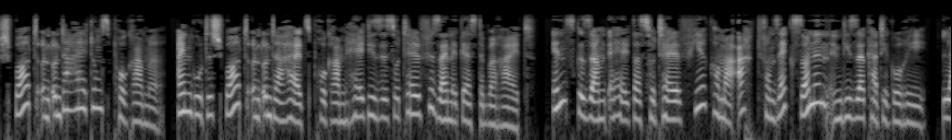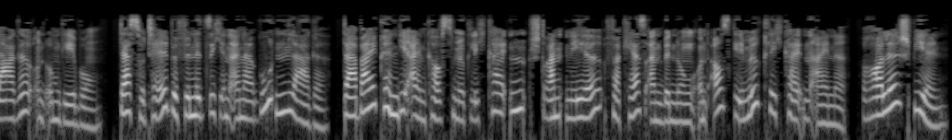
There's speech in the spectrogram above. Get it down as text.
Sport- und Unterhaltungsprogramme Ein gutes Sport- und Unterhaltsprogramm hält dieses Hotel für seine Gäste bereit. Insgesamt erhält das Hotel 4,8 von 6 Sonnen in dieser Kategorie. Lage und Umgebung Das Hotel befindet sich in einer guten Lage. Dabei können die Einkaufsmöglichkeiten, Strandnähe, Verkehrsanbindung und Ausgehmöglichkeiten eine Rolle spielen.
